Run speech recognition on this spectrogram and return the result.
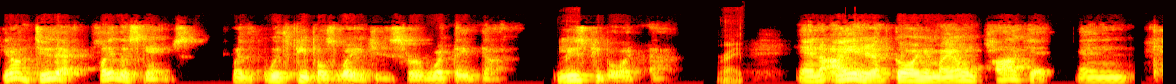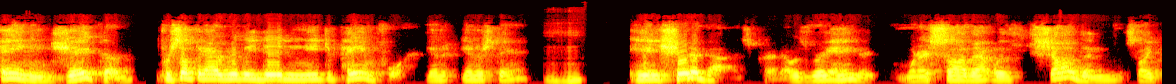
you don't do that. Play those games with with people's wages or what they've done. Use people like that. Right. And I ended up going in my own pocket and paying Jacob for something I really didn't need to pay him for. You, you understand? Mm-hmm. He should have gotten his credit. I was very angry when I saw that with Sheldon. It's like,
